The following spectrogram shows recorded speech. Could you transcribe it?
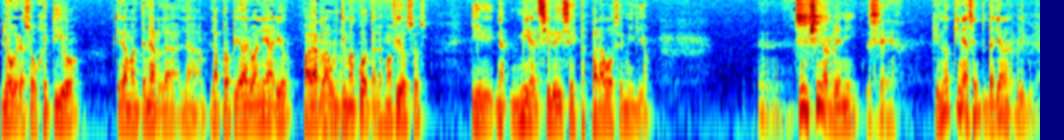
logra su objetivo, que era mantener la, la- la propiedad del balneario, pagar la última cuota a los mafiosos, y mira al cielo y dice, esto es para vos, Emilio. Un Gino Reni Sí. Que no tiene acento italiano en la película.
